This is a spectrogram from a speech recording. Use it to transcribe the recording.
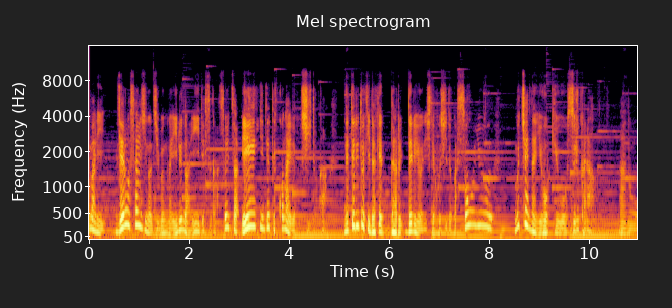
まり、0歳児の自分がいるのはいいですが、そいつは永遠に出てこないでほしいとか、寝てる時だけ出るようにしてほしいとか、そういう無茶な要求をするから、あの、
